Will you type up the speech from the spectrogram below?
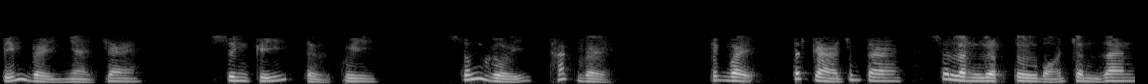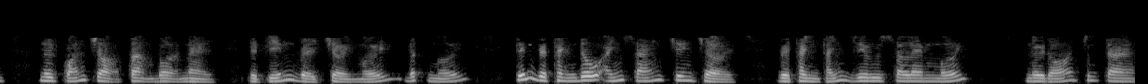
tiến về nhà cha, sinh ký tử quy, sống gửi thác về. Thế vậy, tất cả chúng ta sẽ lần lượt từ bỏ trần gian nơi quán trọ tạm bợ này để tiến về trời mới, đất mới, tiến về thành đô ánh sáng trên trời, về thành thánh Jerusalem mới. Nơi đó chúng ta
